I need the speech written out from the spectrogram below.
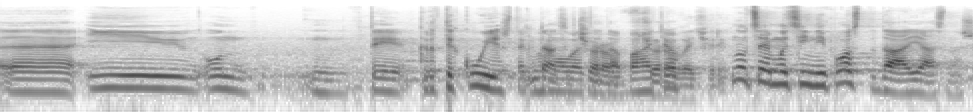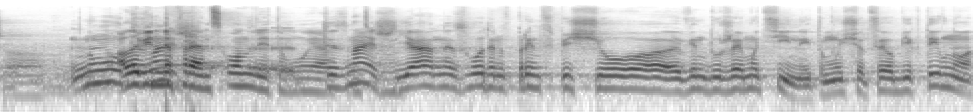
Е, і он, ти критикуєш, так би Да, це мовити, вчора- да, вчора ввечері. Ну, це емоційний пост, так, да, ясно, що. Ну, Але ти він знаєш, не friends only, тому я. Ти знаєш, я не згоден, в принципі, що він дуже емоційний, тому що це об'єктивно.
